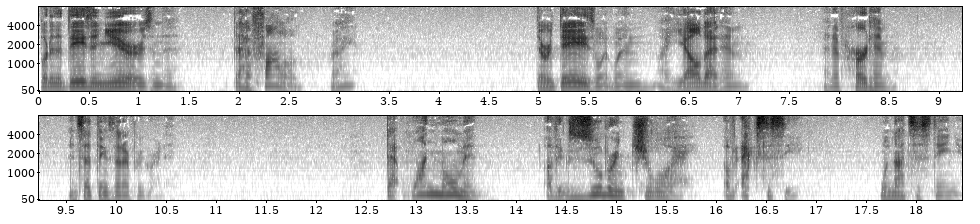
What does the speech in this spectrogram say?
But in the days and years and the, that have followed, right? There were days when, when I yelled at him and have hurt him and said things that I've regretted. That one moment of exuberant joy, of ecstasy, will not sustain you.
